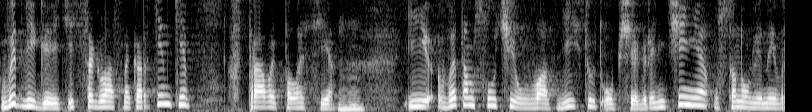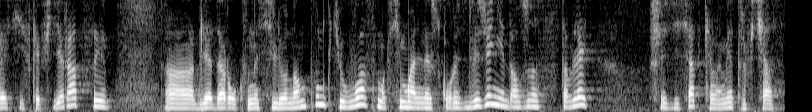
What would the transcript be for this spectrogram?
Вы двигаетесь согласно картинке в правой полосе. И в этом случае у вас действуют общие ограничения, установленные в Российской Федерации а, для дорог в населенном пункте. У вас максимальная скорость движения должна составлять 60 км в час.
